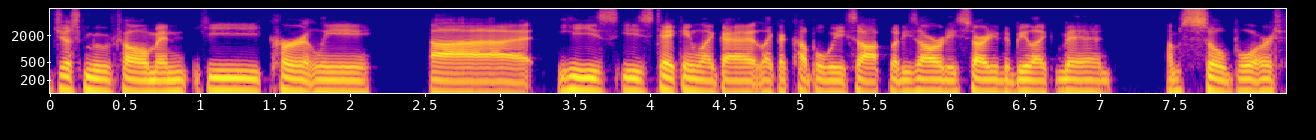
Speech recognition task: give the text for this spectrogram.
just moved home and he currently uh he's he's taking like a like a couple weeks off, but he's already starting to be like, "Man, I'm so bored."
